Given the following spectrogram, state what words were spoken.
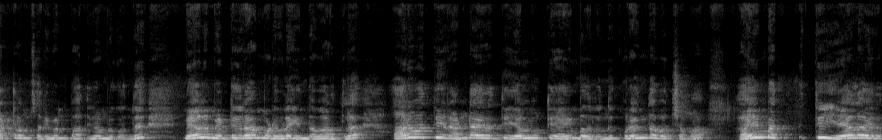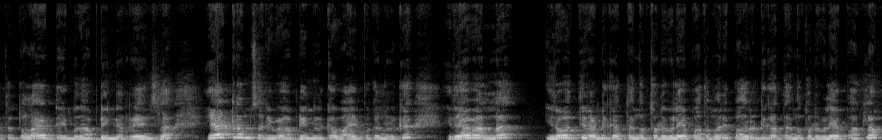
ஏற்றம் சரிவுன்னு பார்த்தீங்கன்னா நம்மளுக்கு வந்து மேலும் எட்டு கிராமோட விலை இந்த வாரத்தில் அறுபத்தி ரெண்டாயிரத்தி எழுநூற்றி ஐம்பதுலேருந்து குறைந்தபட்சமாக ஐம்பத்தி ஏழாயிரத்து தொள்ளாயிரத்தி ஐம்பது அப்படிங்கிற ரேஞ்சில் ஏற்றம் சரிவு அப்படின்னு இருக்க வாய்ப்புகள் இருக்குது இதே வேலை இருபத்தி ரெண்டுக்கு தங்கத்தோட விலையை பார்த்த மாதிரி பதினெட்டுக்கு தங்கத்தோட விலையை பார்க்கலாம்.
